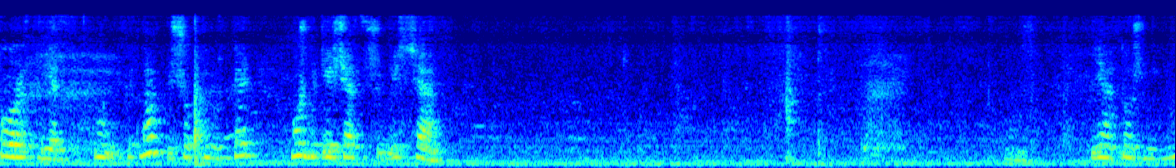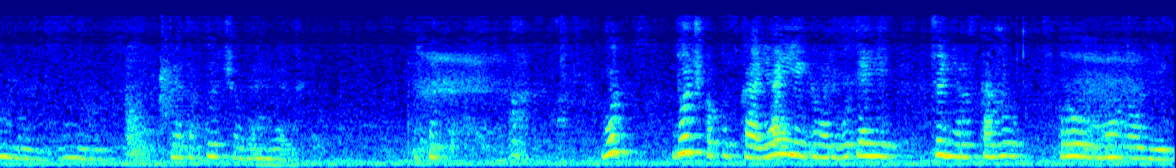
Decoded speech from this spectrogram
40 лет. Ну, 15 еще плюс 5, может быть, ей сейчас 60. Я тоже не думаю, думаю. Я такой человек. Вот дочка пускай, я ей говорю, вот я ей сегодня расскажу про монолит.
